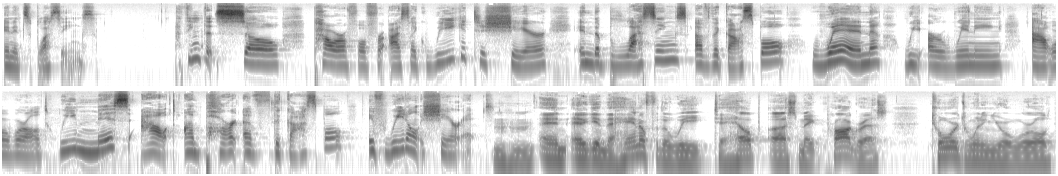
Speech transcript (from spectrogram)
in its blessings. I think that's so powerful for us. Like we get to share in the blessings of the gospel when we are winning our world. We miss out on part of the gospel if we don't share it. Mm-hmm. And, and again, the handle for the week to help us make progress towards winning your world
